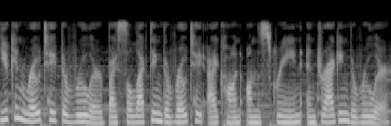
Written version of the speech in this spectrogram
You can rotate the ruler by selecting the rotate icon on the screen and dragging the ruler.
